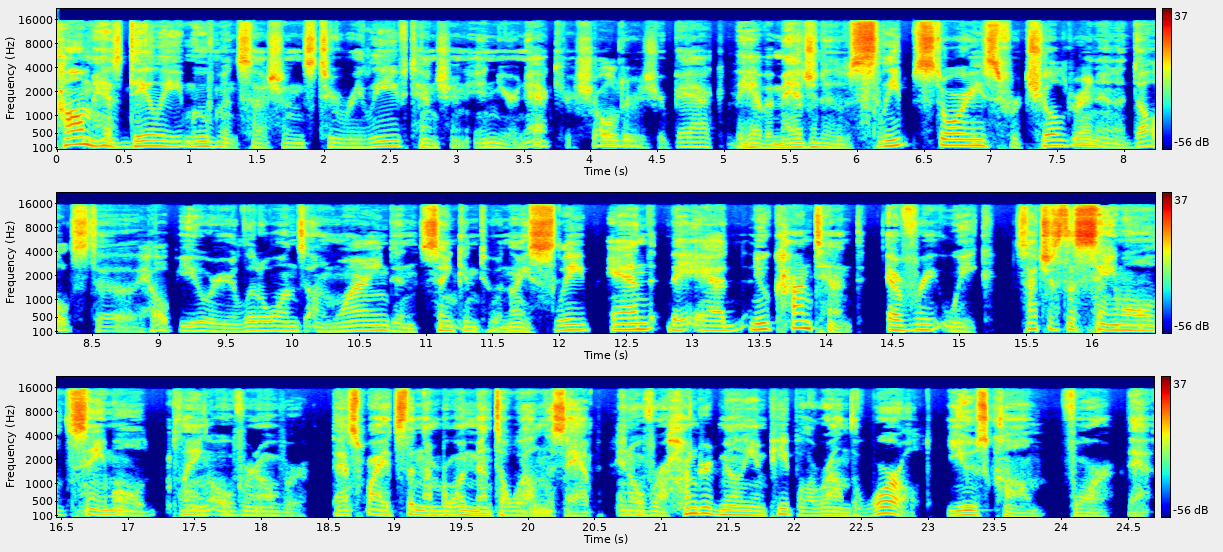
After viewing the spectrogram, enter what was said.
Calm has daily movement sessions to relieve tension in your neck, your shoulders, your back. They have imaginative sleep stories for children and adults to help you or your little ones unwind and sink into a nice sleep. And they add new content every week. Not just the same old, same old playing over and over. That's why it's the number one mental wellness app, and over 100 million people around the world use Calm for that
